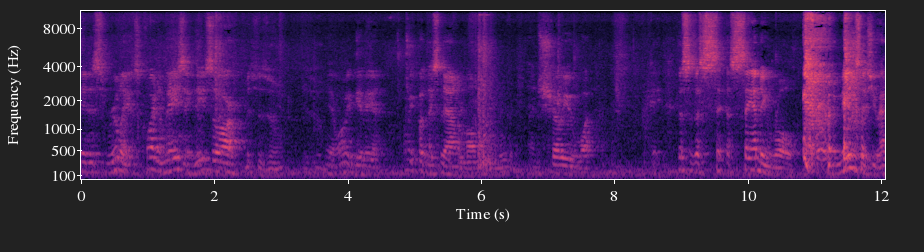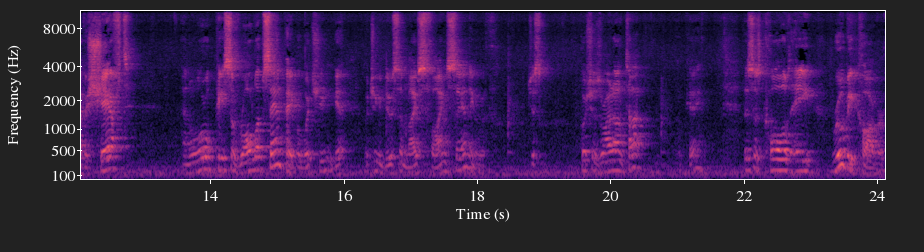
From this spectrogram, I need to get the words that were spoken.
It is really, it's quite amazing. These are, Mr. Zoom. yeah, let me give you, let me put this down a moment and show you what. Okay, This is a a sanding roll. What it means is you have a shaft and a little piece of rolled-up sandpaper, which you can get, which you can do some nice fine sanding with. Just pushes right on top, okay? This is called a ruby carver,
